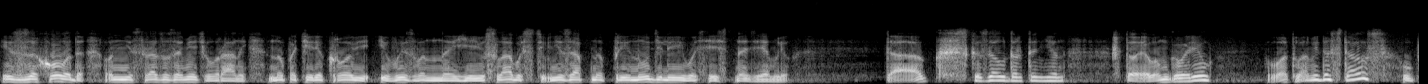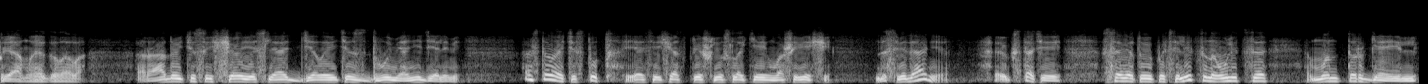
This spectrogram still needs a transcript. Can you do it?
Из-за холода он не сразу заметил раны, но потеря крови и вызванная ею слабость внезапно принудили его сесть на землю. «Так», — сказал Д'Артаньян, — «что я вам говорил? Вот вам и досталась упрямая голова. Радуйтесь еще, если отделаетесь двумя неделями. Оставайтесь тут, я сейчас пришлю с лакеем ваши вещи. До свидания». Э, кстати, советую поселиться на улице Монтергейль.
